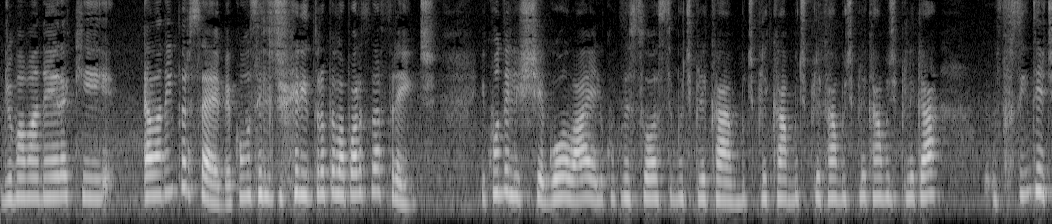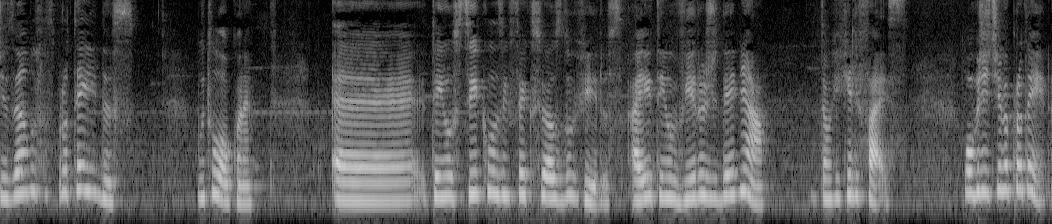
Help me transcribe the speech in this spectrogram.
de uma maneira que ela nem percebe. É como se ele, ele entrou pela porta da frente. E quando ele chegou lá, ele começou a se multiplicar, multiplicar, multiplicar, multiplicar, multiplicar, sintetizando suas proteínas. Muito louco, né? é, tem os ciclos infecciosos do vírus. Aí tem o vírus de DNA. Então, o que, que ele faz? O objetivo é proteína.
